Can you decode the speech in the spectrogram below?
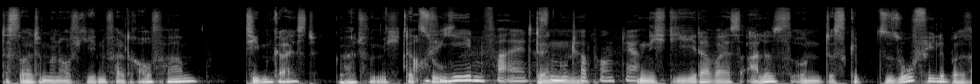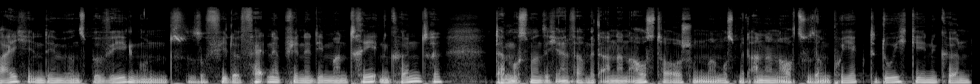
das sollte man auf jeden Fall drauf haben. Teamgeist gehört für mich dazu. Auf jeden Fall. Das ist ein Denn guter Punkt, ja. Nicht jeder weiß alles und es gibt so viele Bereiche, in denen wir uns bewegen und so viele Fettnäpfchen, in die man treten könnte. Da muss man sich einfach mit anderen austauschen. Man muss mit anderen auch zusammen Projekte durchgehen können.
